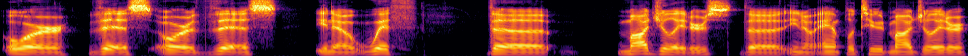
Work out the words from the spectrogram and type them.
or this or this, you know, with the modulators, the, you know, amplitude modulator,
